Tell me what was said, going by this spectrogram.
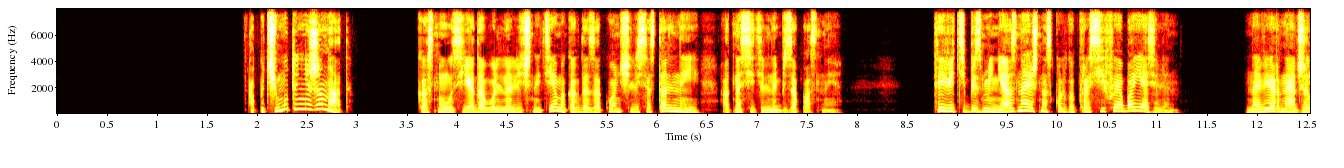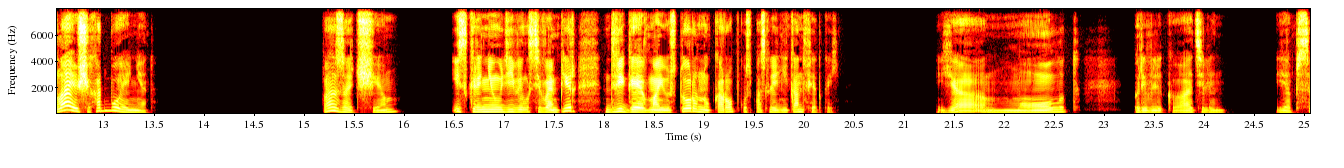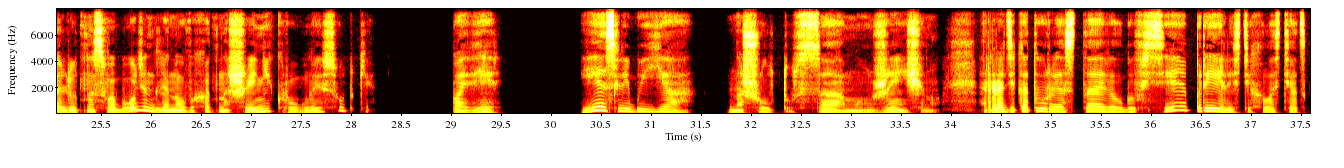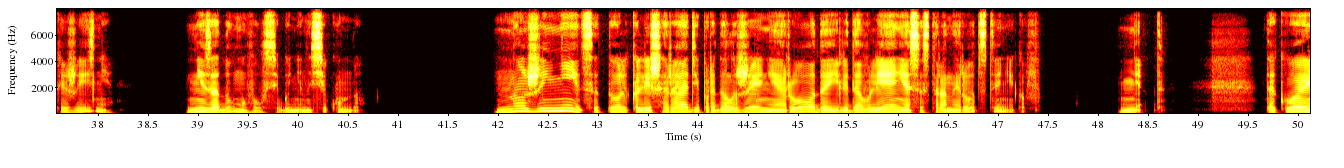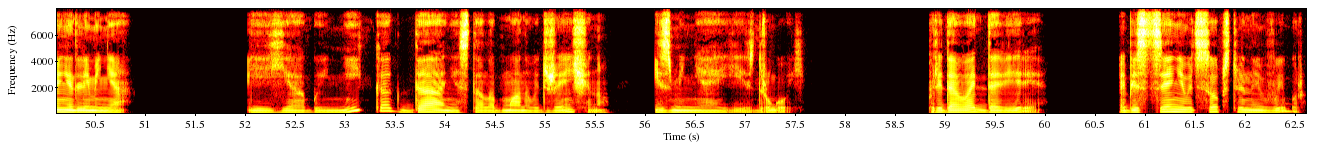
«А почему ты не женат?» Коснулась я довольно личной темы, когда закончились остальные, относительно безопасные. Ты ведь и без меня знаешь, насколько красив и обаятелен. Наверное, от желающих отбоя нет. А зачем? Искренне удивился вампир, двигая в мою сторону коробку с последней конфеткой. Я молод, привлекателен и абсолютно свободен для новых отношений круглые сутки. Поверь, если бы я нашел ту самую женщину, ради которой оставил бы все прелести холостяцкой жизни, не задумывался бы ни на секунду. Но жениться только лишь ради продолжения рода или давления со стороны родственников? Нет, такое не для меня. И я бы никогда не стал обманывать женщину, изменяя ей с другой. Предавать доверие Обесценивать собственный выбор?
